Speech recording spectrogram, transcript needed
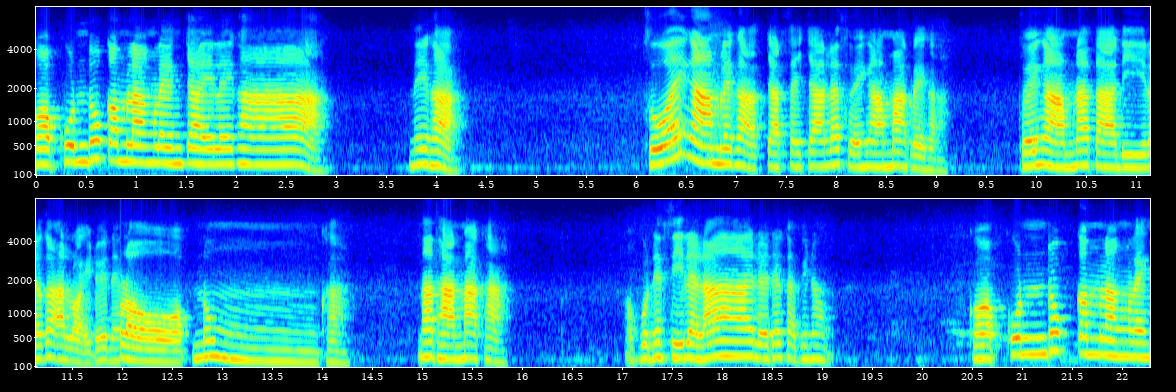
ขอบคุณทุกกำลังแรงใจเลยค่ะ นี่ค่ะ สวยงามเลยค่ะ จัดใส่จานและสวยงามมากเลยค่ะ สวยงามหน้าตาดีแล้วก็อร่อยด้วยนะกรอบนุ่มค่ะ น่าทานมากค่ะ ขอบคุณเอฟซีหลายๆเลยด้วยค่ะพี่น้อง ขอบคุณทุกกำลังแรง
